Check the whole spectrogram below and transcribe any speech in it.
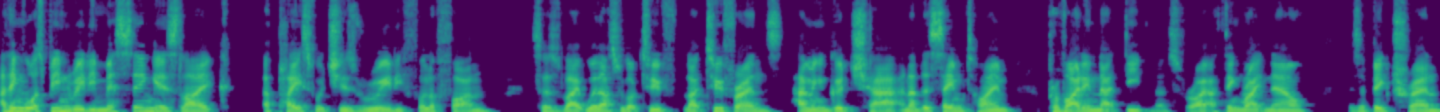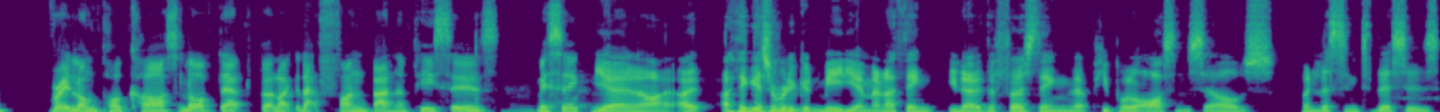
i think what's been really missing is like a place which is really full of fun. So it's like with us we've got two like two friends having a good chat and at the same time providing that deepness right? I think right now there's a big trend very long podcast a lot of depth but like that fun banter piece is mm. missing. Yeah no, I, I think it's a really good medium. And i think you know the first thing that people ask themselves when listening to this is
